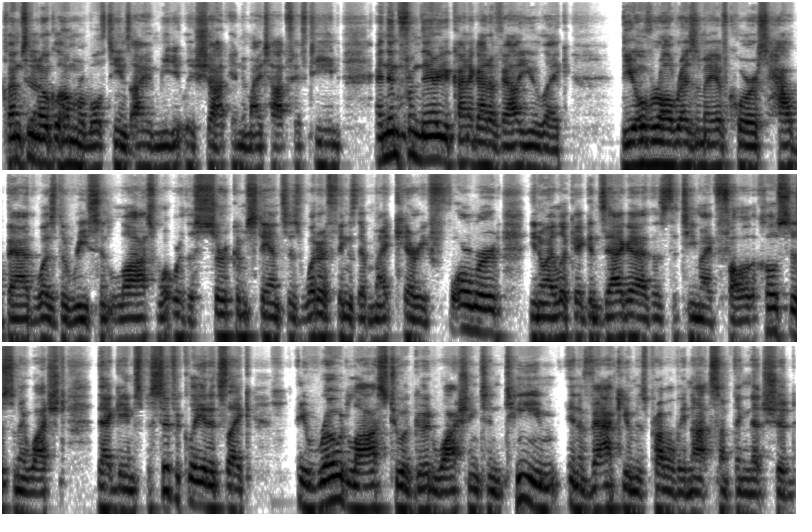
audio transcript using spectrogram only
Clemson and Oklahoma were both teams I immediately shot into my top 15, and then from there you kind of got to value like the overall resume, of course, how bad was the recent loss? What were the circumstances? What are things that might carry forward? You know, I look at Gonzaga, that's the team I follow the closest, and I watched that game specifically, and it's like a road loss to a good Washington team in a vacuum is probably not something that should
